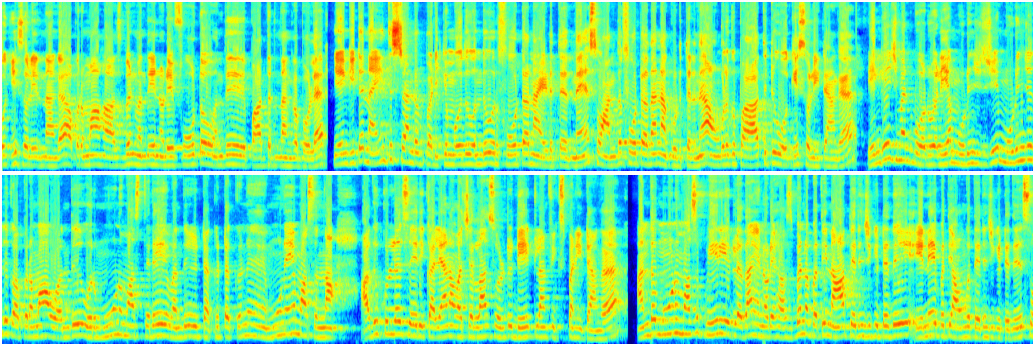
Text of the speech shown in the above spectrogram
ஓகே சொல்லியிருந்தாங்க. அப்புறமா ஹஸ்பண்ட் வந்து என்னுடைய ஃபோட்டோ வந்து பார்த்துருந்தாங்க போல். என்கிட்ட நைன்த் ஸ்டாண்டர்ட் படிக்கும்போது வந்து ஒரு ஃபோட்டோ நான் எடுத்திருந்தேன். ஸோ அந்த ஃபோட்டோ தான் நான் கொடுத்துருந்தேன். அவங்களுக்கு பார்த்துட்டு ஓகே சொல்லிட்டாங்க. என்கேஜ்மெண்ட் ஒரு வழியாக முடிஞ்சிச்சு. முடிஞ்சதுக்கு அப்புறமா வந்து ஒரு மூணு மாதத்துலேயே வந்து டக்கு டக்குன்னு மூணே மாதம்தான் அதுக்குள்ளே சரி கல்யாணம் வச்சிடலாம் சொல்லிட்டு டேட்லாம் ஃபிக்ஸ் பண்ணிட்டாங்க. அந்த மூணு மாதம் பீரியடில் தான் என்னுடைய ஹஸ்பண்டை பற்றி நான் தெரிஞ்சுக்கிட்டது என்னையை பற்றி அவங்க தெரிஞ்சுக்கிட்டது. ஸோ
